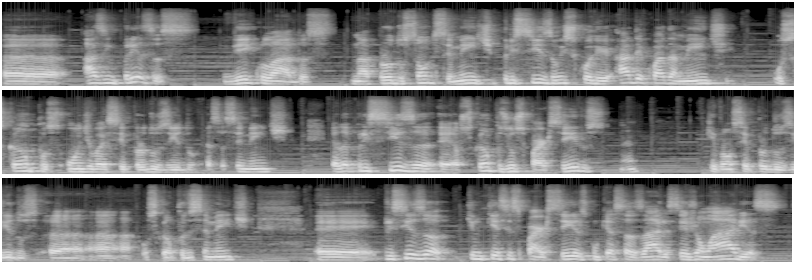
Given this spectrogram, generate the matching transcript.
uh, as empresas veiculadas na produção de semente precisam escolher adequadamente os campos onde vai ser produzido essa semente. Ela precisa, é, os campos e os parceiros, né, que vão ser produzidos uh, uh, os campos de semente. É, precisa que, que esses parceiros, com que essas áreas sejam áreas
